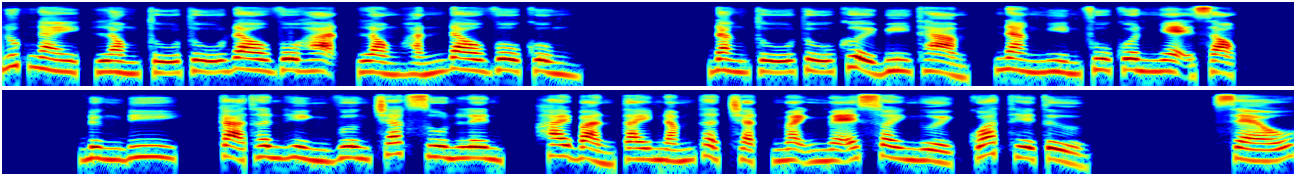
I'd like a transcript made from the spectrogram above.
Lúc này, lòng tú tú đau vô hạn, lòng hắn đau vô cùng. Đằng tú tú cười bi thảm, nàng nhìn phu quân nhẹ giọng. Đừng đi, cả thân hình vương trác run lên, hai bàn tay nắm thật chặt mạnh mẽ xoay người, quát thê tử. Xéo,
